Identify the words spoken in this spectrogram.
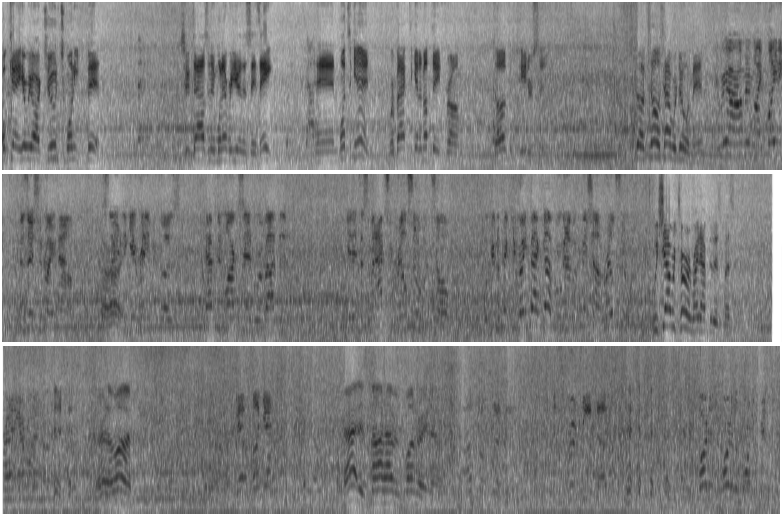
Okay, here we are, June 25th, 2000 and whatever year this is, 8. And once again, we're back to get an update from Doug Peterson. Doug, tell us how we're doing, man. Here we are, I'm in my fighting position right now. Decided right. to get ready because Captain Mark said we're about to get into some action real soon. So we're gonna pick you right back up. We're gonna have a fish on real soon. We shall return right after this message. Ready, everything? All right, I'm on. We having fun yet? Pat is not having fun right now. I'm doing good, man. This is routine, Doug. part, of, part of the morning ritual.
